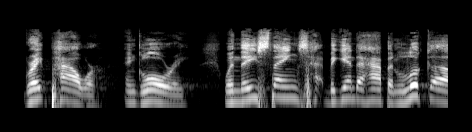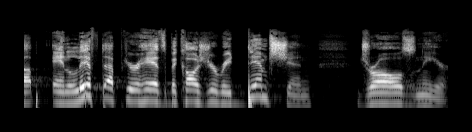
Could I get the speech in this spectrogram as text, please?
great power and glory. When these things begin to happen, look up and lift up your heads because your redemption draws near.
